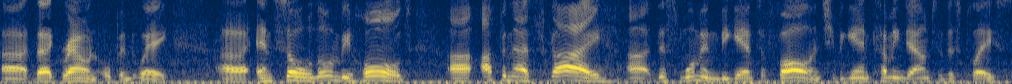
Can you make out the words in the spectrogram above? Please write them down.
that ground opened way. and so lo and behold, up in that sky, this woman began to fall and she began coming down to this place.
